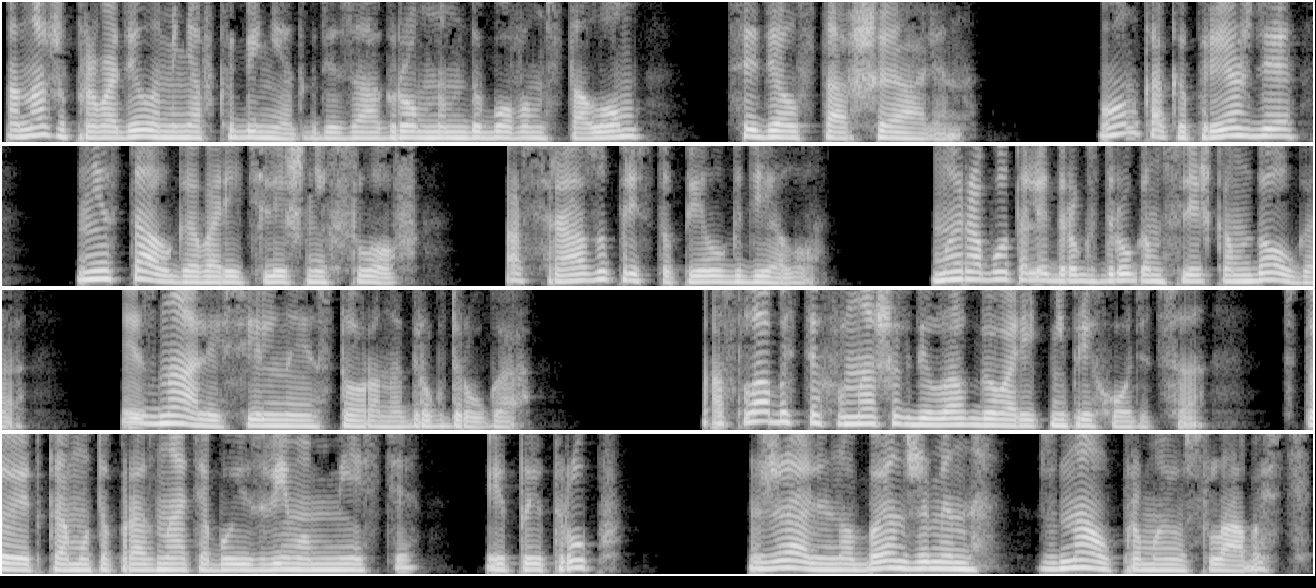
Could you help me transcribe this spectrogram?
Она же проводила меня в кабинет, где за огромным дубовым столом сидел старший Ален. Он, как и прежде, не стал говорить лишних слов, а сразу приступил к делу. Мы работали друг с другом слишком долго и знали сильные стороны друг друга. О слабостях в наших делах говорить не приходится. Стоит кому-то прознать об уязвимом месте, и ты труп. Жаль, но Бенджамин знал про мою слабость.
